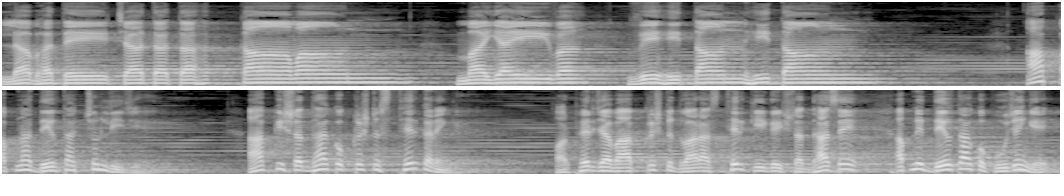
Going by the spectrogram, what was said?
लभते च ततः कामान्, मयैव विहितान् हितान्। आप अपना देवता चुन लीजिए। आपकी श्रद्धा को कृष्ण स्थिर करेंगे। और फिर जब आप कृष्ण द्वारा स्थिर की गई श्रद्धा से अपने देवता को पूजेंगे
